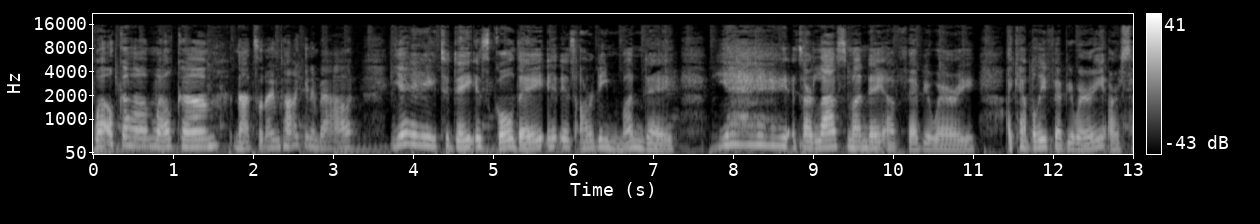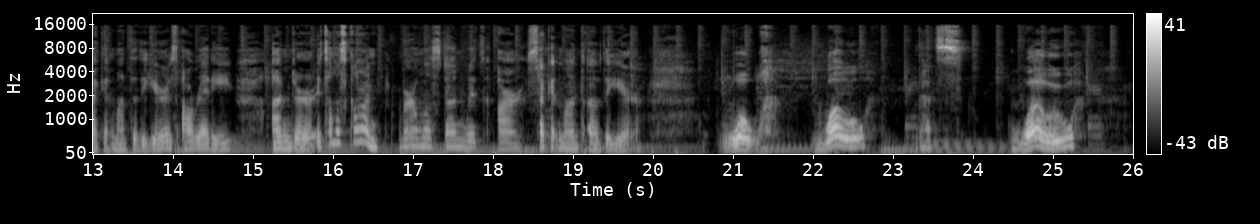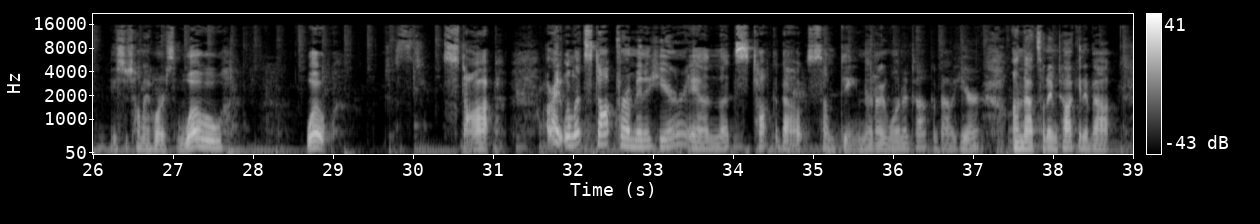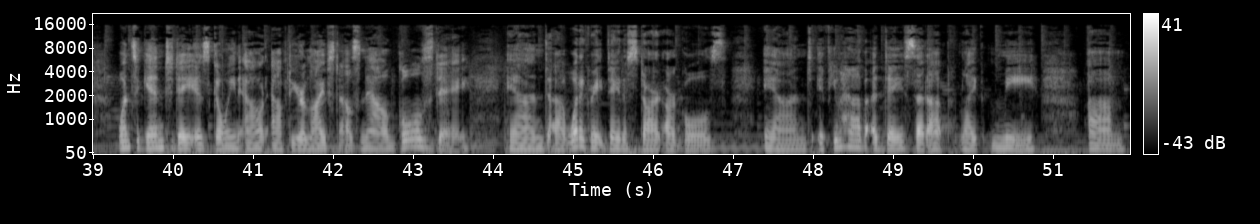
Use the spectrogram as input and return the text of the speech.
Welcome, welcome. That's what I'm talking about. Yay, today is goal day. It is already Monday. Yay, it's our last Monday of February. I can't believe February, our second month of the year, is already under, it's almost gone. We're almost done with our second month of the year. Whoa, whoa, that's whoa. I used to tell my horse, whoa, whoa just stop. All right, well, let's stop for a minute here and let's talk about something that I want to talk about here on That's What I'm Talking About. Once again, today is going out after your lifestyles now, Goals Day. And uh, what a great day to start our goals. And if you have a day set up like me, um,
